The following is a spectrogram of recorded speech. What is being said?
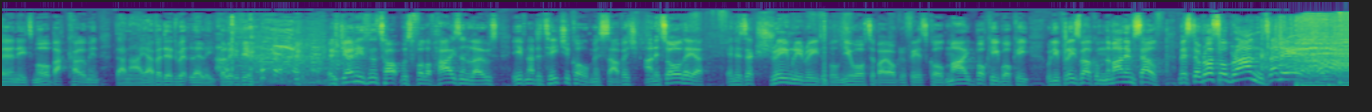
Her needs more backcombing than I ever did with Lily, believe you. His journey to the top was full of highs and lows, even had a teacher called Miss Savage, and it's all here in his extremely readable new autobiography. It's called My Bookie Wookie. Will you please welcome the man himself, Mr. Russell Brand? Let me hear. Come on.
